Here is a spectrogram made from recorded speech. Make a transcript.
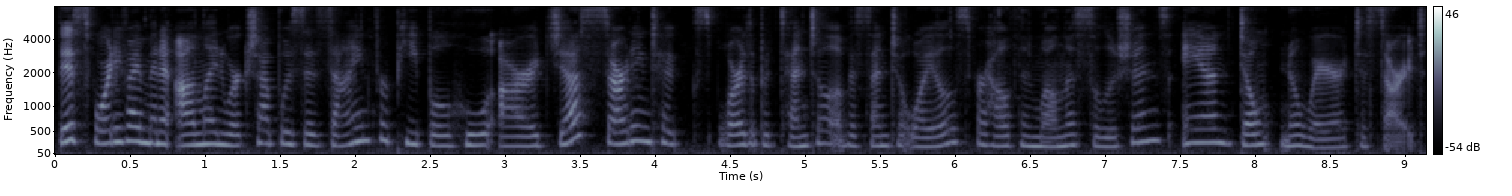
This 45 minute online workshop was designed for people who are just starting to explore the potential of essential oils for health and wellness solutions and don't know where to start.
